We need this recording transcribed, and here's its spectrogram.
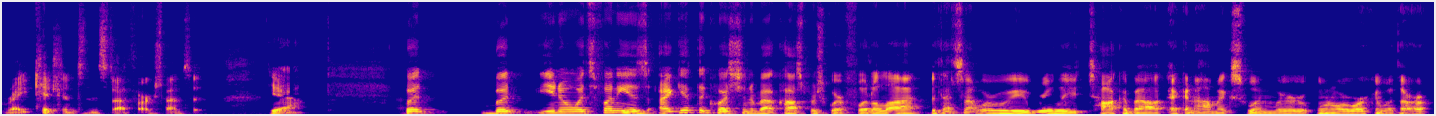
right kitchens and stuff are expensive. Yeah, but but you know what's funny is I get the question about cost per square foot a lot, but that's not where we really talk about economics when we're when we're working with our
